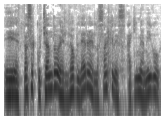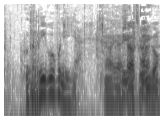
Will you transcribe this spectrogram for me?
Eh, estás escuchando el Love Letter Los Ángeles. Aquí mi amigo Rigo Bonilla. Oh yeah, Hey, shout out to uh, Rigo.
